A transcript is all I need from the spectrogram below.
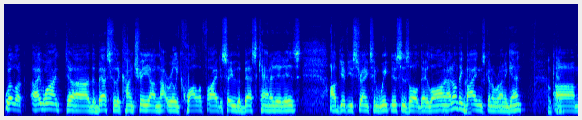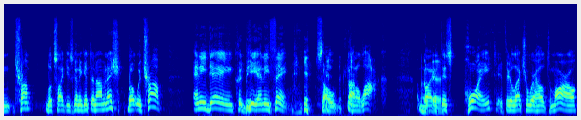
Well, look, I want uh, the best for the country. I'm not really qualified to say who the best candidate is. I'll give you strengths and weaknesses all day long. I don't think right. Biden's going to run again. Okay. Um, Trump looks like he's going to get the nomination. But with Trump, any day could be anything. so it's not a lock. But okay. at this point, if the election were held tomorrow,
